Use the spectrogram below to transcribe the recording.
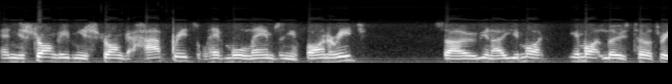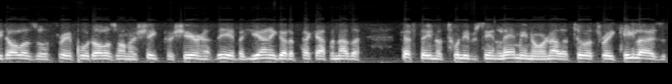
and your strong, even your stronger half breds will have more lambs than your finer edge. So you know, you might you might lose two or three dollars or three or four dollars on a sheep for sharing it there, but you only got to pick up another fifteen or twenty percent lambing or another two or three kilos at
